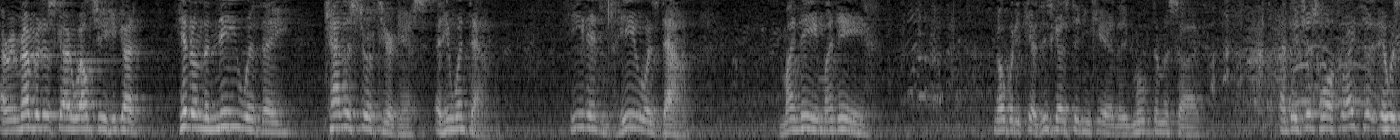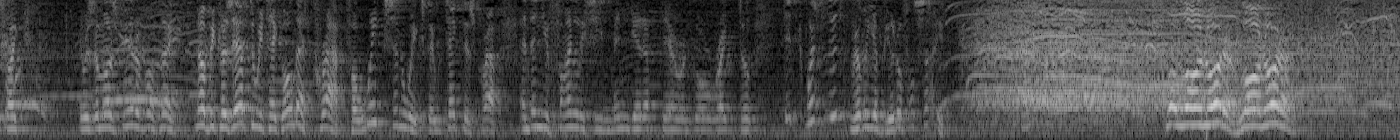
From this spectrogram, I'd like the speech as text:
I remember this guy, Welchie, he got hit on the knee with a canister of tear gas, and he went down. He didn't, he was down. My knee, my knee. Nobody cared. These guys didn't care. They moved him aside. And they just walked right through. It was like, it was the most beautiful thing. No, because after we take all that crap, for weeks and weeks, they would take this crap, and then you finally see men get up there and go right through. Did, wasn't it really a beautiful sight? It's called law and order. Law and order.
